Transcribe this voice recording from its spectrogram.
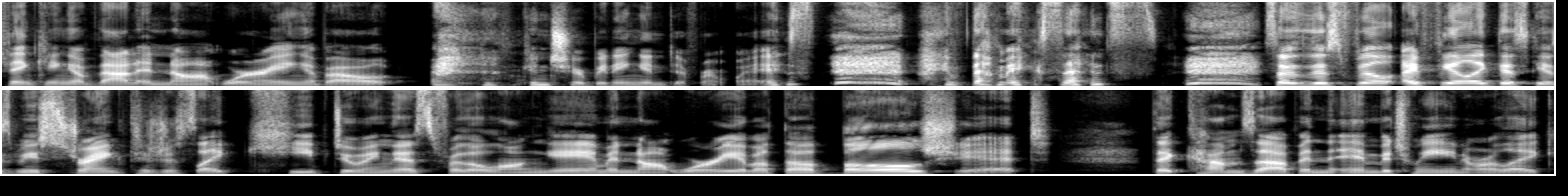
thinking of that and not worrying about contributing in different ways, if that makes sense. So this feel I feel like this gives me strength to just like keep doing this for the long game and not worry about the bullshit that comes up in the in between or like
